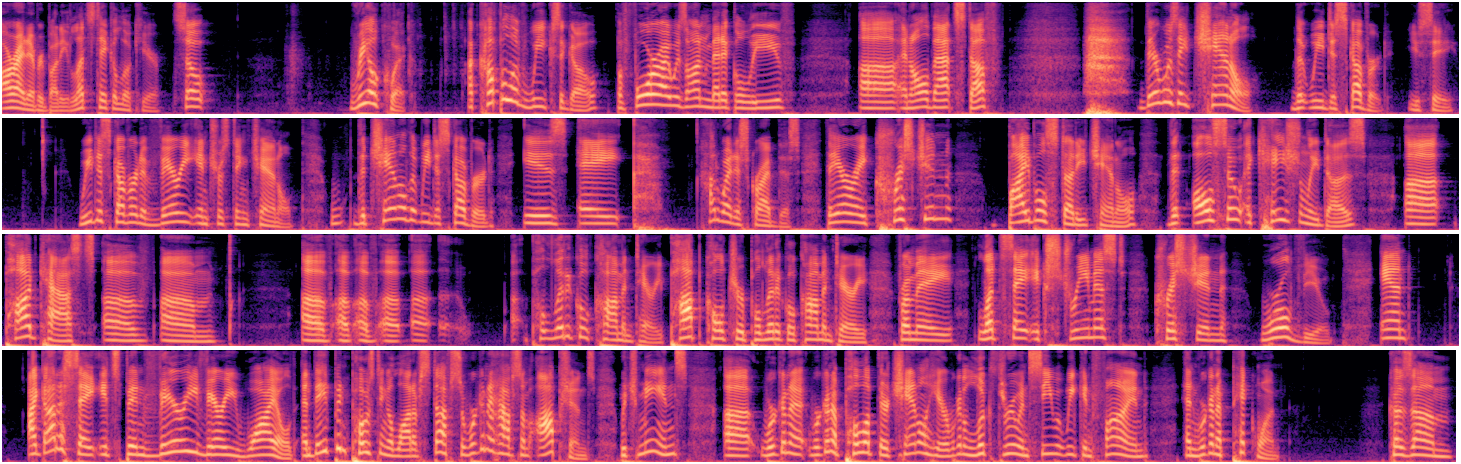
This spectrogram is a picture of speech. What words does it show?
All right, everybody, let's take a look here. So, real quick, a couple of weeks ago, before I was on medical leave uh, and all that stuff, there was a channel that we discovered, you see. We discovered a very interesting channel. The channel that we discovered is a, how do I describe this? They are a Christian Bible study channel that also occasionally does uh, podcasts of, um, of, of, of, uh, uh, political commentary, pop culture political commentary from a, let's say, extremist Christian worldview. And I gotta say, it's been very, very wild. And they've been posting a lot of stuff, so we're gonna have some options, which means uh, we're gonna we're gonna pull up their channel here. We're gonna look through and see what we can find, and we're gonna pick one. Cause um,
